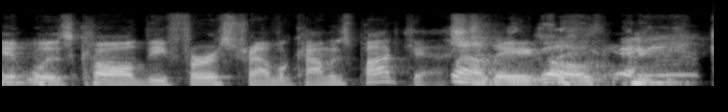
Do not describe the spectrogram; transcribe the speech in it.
it was called the first Travel Commons podcast. Well, there you go. Okay.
